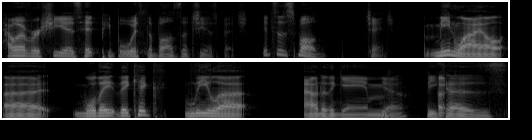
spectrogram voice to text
However, she has hit people with the balls that she has pitched. It's a small change. Meanwhile, uh, well, they they kick Leela out of the game, Yeah. because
